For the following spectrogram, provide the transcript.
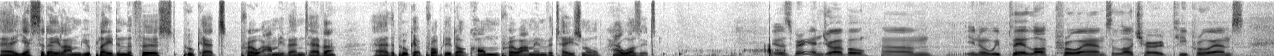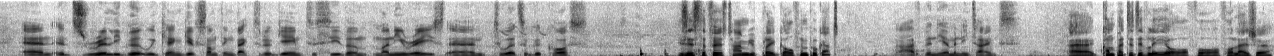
Uh, yesterday, Lam, you played in the first Phuket Pro Am event ever uh, the PhuketProperty.com Pro Am Invitational. How was it? It was very enjoyable. Um, you know, we play a lot of pro-ams, a lot of charity pro-ams, and it's really good we can give something back to the game to see the money raised and towards a good cause. Is this the first time you've played golf in Phuket? I've been here many times. Uh, competitively or for, for leisure?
